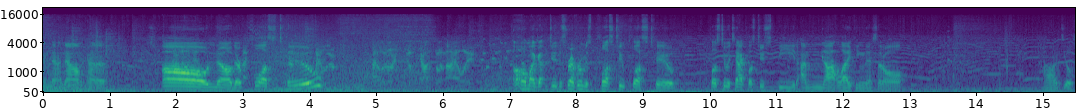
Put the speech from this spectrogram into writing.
and now, now I'm kind of. Oh no, they're plus two. I literally just got to Annihilape. Oh my god, dude, this red room is plus two, plus two, plus two attack, plus two speed. I'm not liking this at all. Uh, deals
